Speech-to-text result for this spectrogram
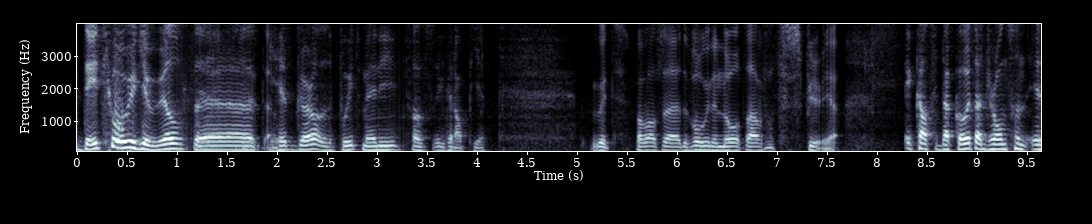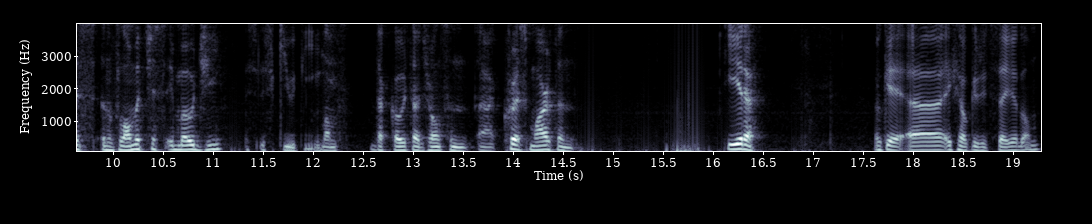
Deed gewoon wie je wilt. eh, inderdaad. hit girl, het boeit mij niet. Het was een grapje. Goed, wat was eh, de volgende nota van Suspiria? Ik had Dakota Johnson is een vlammetjes emoji. Is, is cutie. Want Dakota Johnson, eh, Chris Martin. Ire. Oké, eh, ik ga ook eens iets zeggen dan.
